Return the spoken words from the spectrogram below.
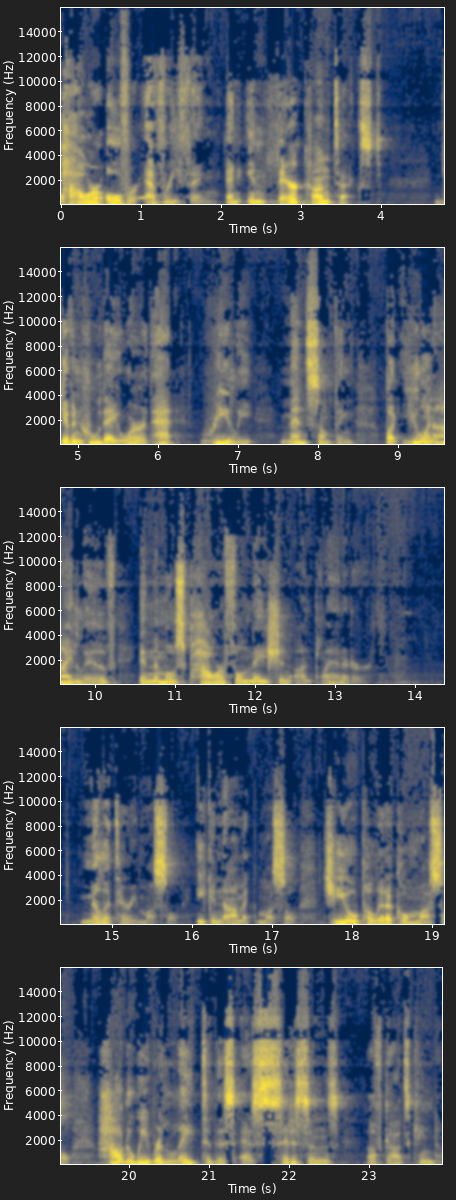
power over everything. And in their context, given who they were, that really meant something. But you and I live in the most powerful nation on planet Earth military muscle, economic muscle, geopolitical muscle. How do we relate to this as citizens of God's kingdom?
